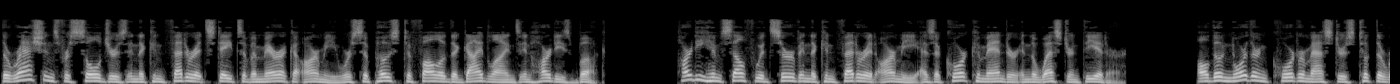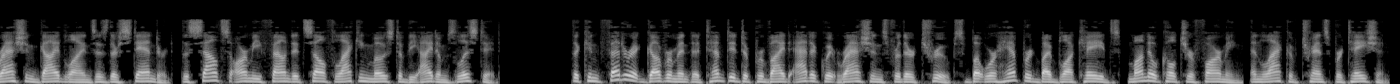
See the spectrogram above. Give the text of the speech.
The rations for soldiers in the Confederate States of America Army were supposed to follow the guidelines in Hardee's book. Hardee himself would serve in the Confederate Army as a corps commander in the Western Theater. Although Northern quartermasters took the ration guidelines as their standard, the South's army found itself lacking most of the items listed. The Confederate government attempted to provide adequate rations for their troops but were hampered by blockades, monoculture farming, and lack of transportation.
